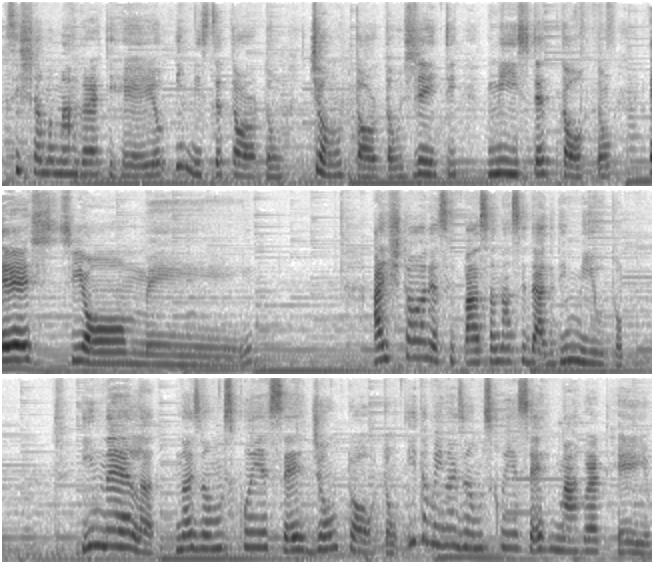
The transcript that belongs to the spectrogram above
que se chama Margaret Hale e Mr. Thornton, John Thornton. Gente, Mr. Thornton, este homem. A história se passa na cidade de Milton e nela nós vamos conhecer John Thornton e também nós vamos conhecer Margaret Hale.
